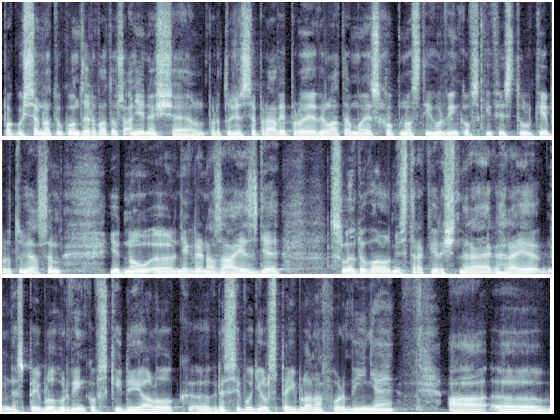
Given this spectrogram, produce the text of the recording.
Pak už jsem na tu konzervatoř ani nešel, protože se právě projevila ta moje schopnost, ty hurvínkovské fistulky, protože já jsem jednou e, někde na zájezdě sledoval mistra Kiršnera, jak hraje Spejblo Hurvínkovský dialog, eh, kde si vodil Spejbla na Forbíně a uh,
